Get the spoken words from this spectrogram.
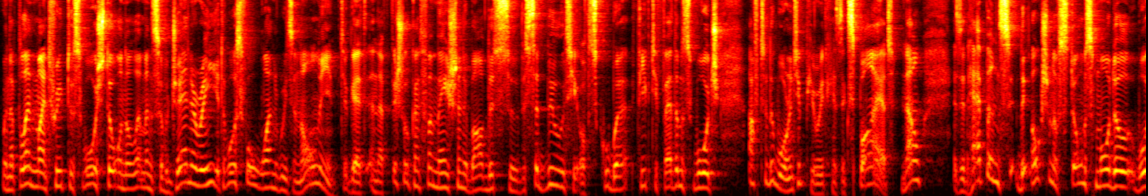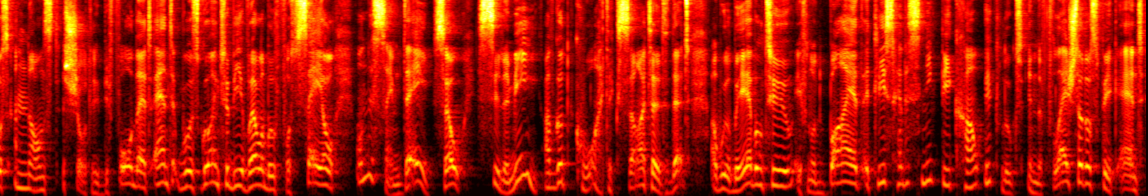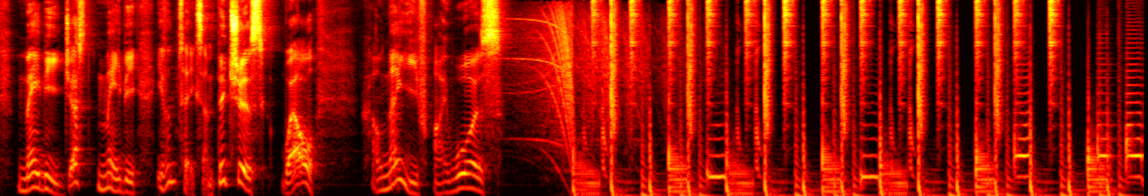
When I planned my trip to Swatch store on 11th of January, it was for one reason only, to get an official confirmation about the serviceability of Scuba 50 Fathoms watch after the warranty period has expired. Now, as it happens, the Ocean of Storms model was announced shortly before that and was going to be available for sale on the same day. So, silly me, I've got quite excited that I will be able to, if not buy it, at least have a sneak peek how it looks in the flesh, so to speak, and maybe, just maybe even take some pictures. Well, how naive I was.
